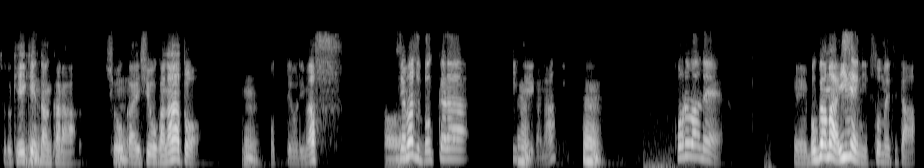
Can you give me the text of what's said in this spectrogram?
ちょっと経験談から紹介しようかなとうん。思っております。じゃあまず僕から言っていいかな？うん。これはね、えー僕はまあ以前に勤めてた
